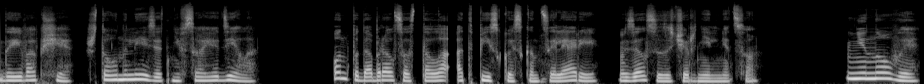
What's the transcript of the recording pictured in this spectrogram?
Да и вообще, что он лезет не в свое дело? Он подобрал со стола отписку из канцелярии, взялся за чернильницу. «Не новые».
